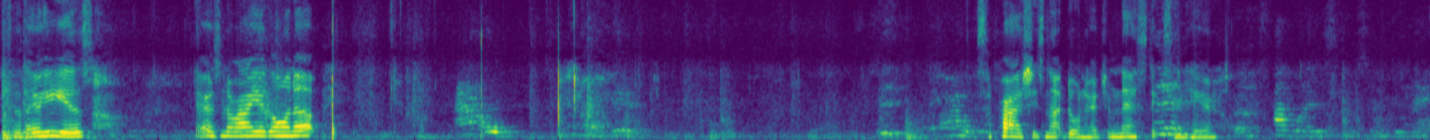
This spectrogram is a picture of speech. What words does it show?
So there he is. There's Naraya going up. Surprised she's not doing her gymnastics in here. I was supposed to do that.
